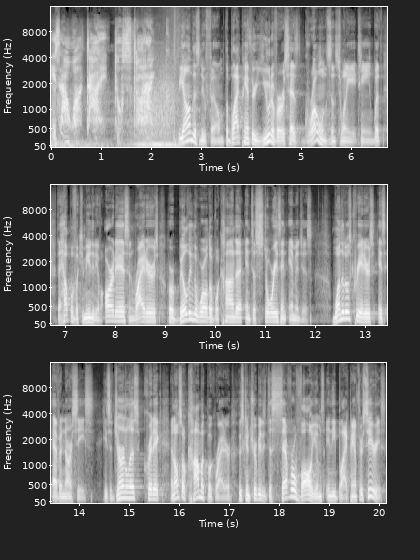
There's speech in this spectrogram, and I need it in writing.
is our time to strike. Beyond this new film, the Black Panther universe has grown since 2018 with the help of a community of artists and writers who are building the world of Wakanda into stories and images. One of those creators is Evan Narcisse. He's a journalist, critic, and also comic book writer who's contributed to several volumes in the Black Panther series.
